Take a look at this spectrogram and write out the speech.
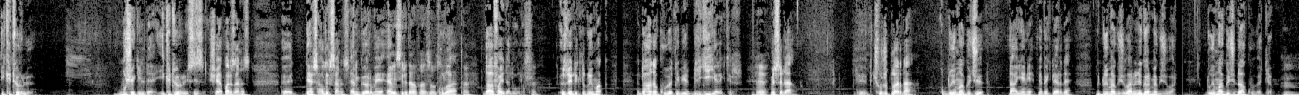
İki türlü. Bu şekilde iki türlü siz şey yaparsanız, e, ders alırsanız hem görmeye hem Tesiri daha fazla olacak. kulağa Tabii. daha faydalı olur. Tabii. Özellikle duymak daha da kuvvetli bir bilgiyi gerektirir. Evet. Mesela e, çocuklarda duyma gücü daha yeni bebeklerde bir duyma gücü var bir de görme gücü var. Duyma gücü daha kuvvetli. Hmm.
